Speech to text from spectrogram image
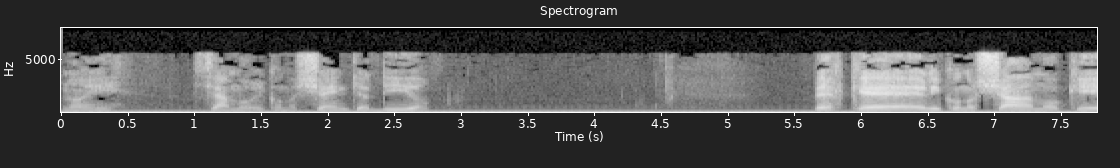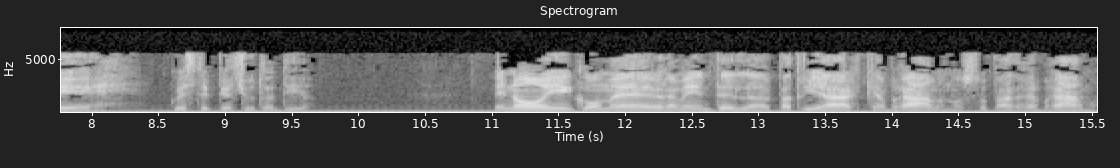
Noi siamo riconoscenti a Dio perché riconosciamo che questo è piaciuto a Dio. E noi, come veramente il patriarca Abramo, il nostro padre Abramo,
